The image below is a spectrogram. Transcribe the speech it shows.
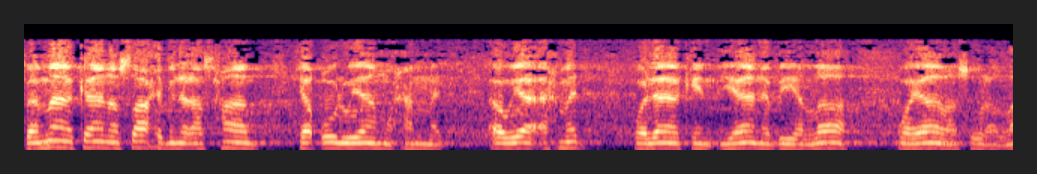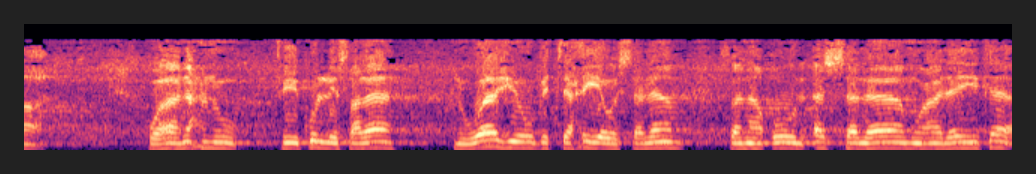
فما كان صاحب من الأصحاب يقول يا محمد أو يا أحمد ولكن يا نبي الله ويا رسول الله. ونحن في كل صلاة نواجه بالتحية والسلام فنقول السلام عليك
